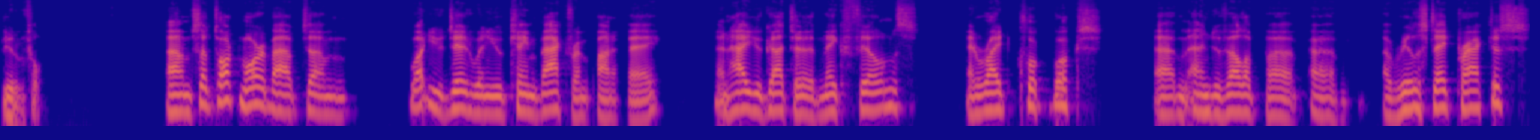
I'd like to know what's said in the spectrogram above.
Beautiful. Um, so talk more about um, what you did when you came back from Pohnpei and how you got to make films and write cookbooks um, and develop uh, uh, a real estate practice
